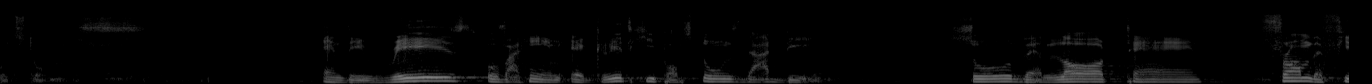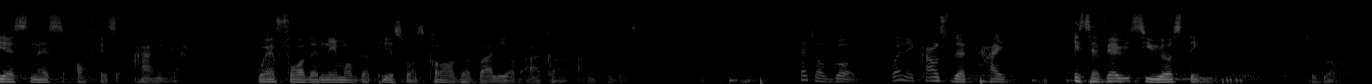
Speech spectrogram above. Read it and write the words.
with stones. And they raised over him a great heap of stones that day. So the Lord turned from the fierceness of his anger. Wherefore the name of the place was called the Valley of Achor unto this day. Church of God, when it comes to the tithe, it's a very serious thing to God.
